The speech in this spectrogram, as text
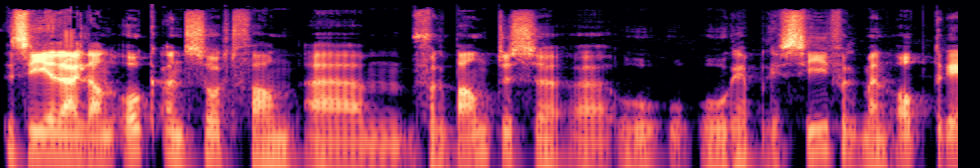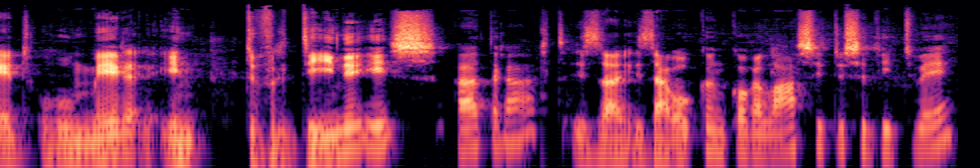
Zie je daar dan ook een soort van um, verband tussen uh, hoe, hoe, repressiever men optreedt, hoe meer in te verdienen is, uiteraard. Is daar, is daar ook een correlatie tussen die twee?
